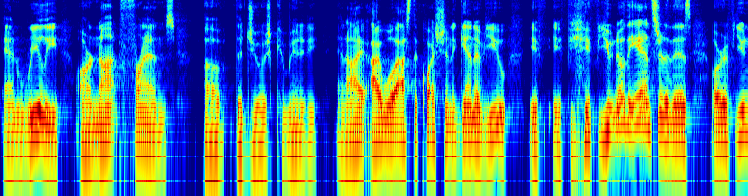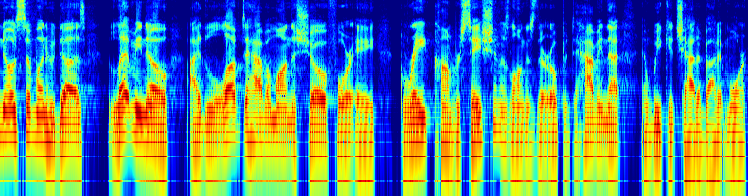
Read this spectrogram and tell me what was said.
and really are not friends of the Jewish community? And I, I will ask the question again of you. If, if, if you know the answer to this, or if you know someone who does, let me know. I'd love to have them on the show for a great conversation as long as they're open to having that and we could chat about it more.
